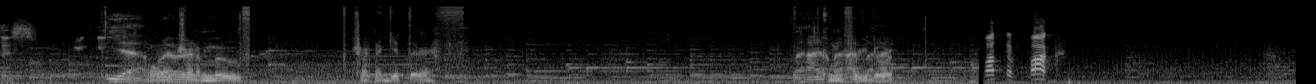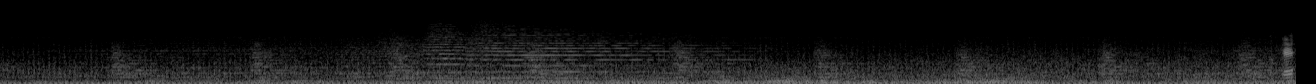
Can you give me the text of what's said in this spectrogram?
this. Yeah, Well, I'm trying to priority. move. trying to get there. Fly high, Coming fly for high, your fly door. What the fuck? Okay.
